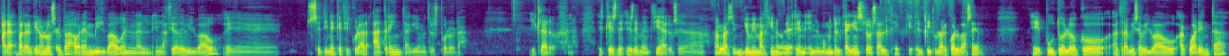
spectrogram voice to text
para, para, el que no lo sepa, ahora en Bilbao, en la, en la ciudad de Bilbao, eh, se tiene que circular a 30 kilómetros por hora. Y claro, es que es, es demencial. O sea, además, yo me imagino, en, en, el momento en el que alguien se lo salte, el titular, ¿cuál va a ser? Eh, puto loco atraviesa Bilbao a 40.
